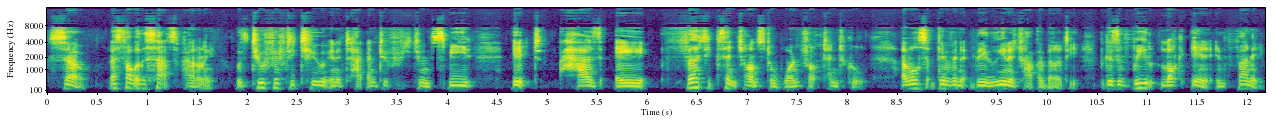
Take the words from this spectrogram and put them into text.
So, let's start with the stats apparently. With 252 in attack and 252 in speed, it has a 30% chance to one-shot Tentacool. I've also given it the Arena Trap ability, because if we lock in Infernape,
